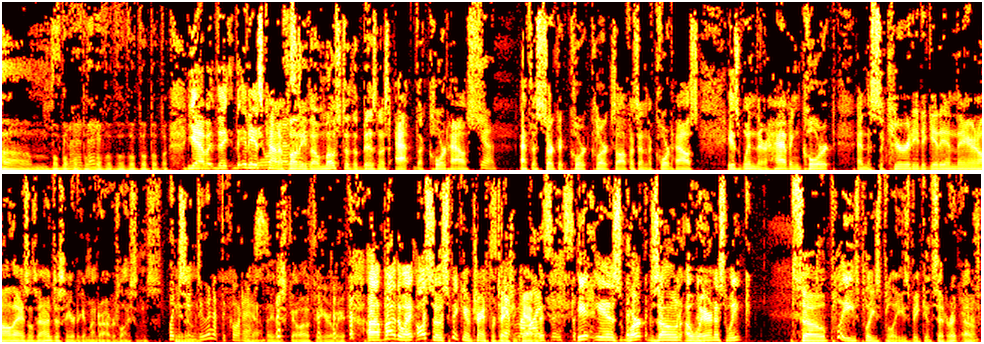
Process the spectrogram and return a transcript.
um, yeah, but the, it me is kind of funny though. Most of the business at the courthouse, Yeah. at the circuit court clerk's office and the courthouse is when they're having court and the security to get in there and all that. So I'm just here to get my driver's license. What you you doing at the courthouse? Yeah, they just go, okay, you're over here. Uh, by the way, also speaking of transportation cabinet, license. it is Work Zone Awareness Week. So please, please, please be considerate of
